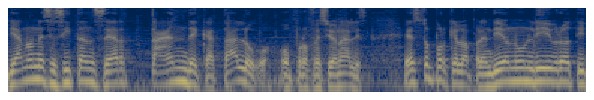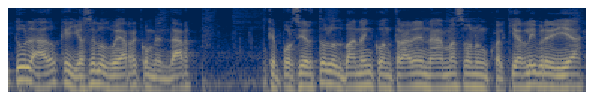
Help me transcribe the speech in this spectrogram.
ya no necesitan ser tan de catálogo o profesionales. Esto porque lo aprendí en un libro titulado que yo se los voy a recomendar que por cierto los van a encontrar en Amazon o en cualquier librería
